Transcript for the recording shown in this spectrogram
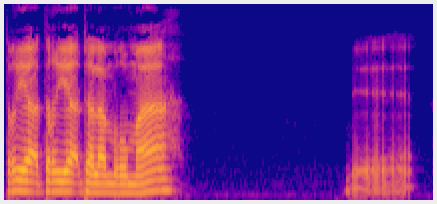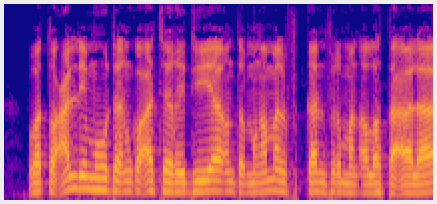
teriak-teriak dalam rumah? Waktu alimu dan kau ajari dia untuk mengamalkan firman Allah Ta'ala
